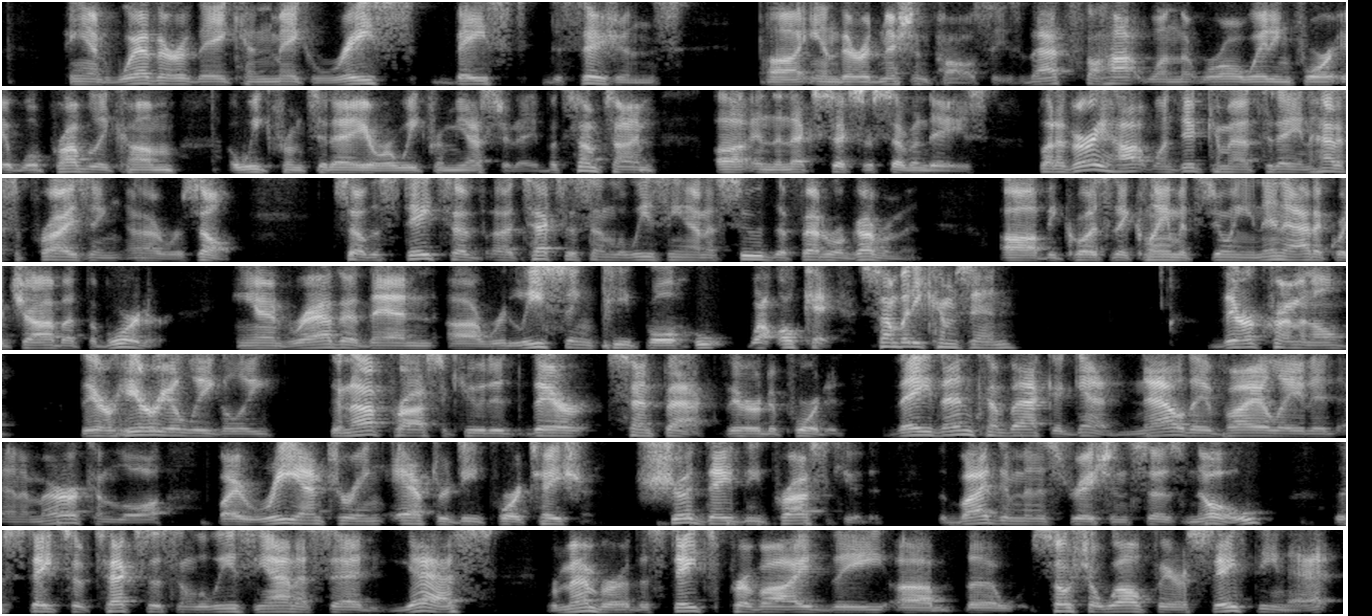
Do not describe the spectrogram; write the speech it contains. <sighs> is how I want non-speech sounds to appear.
and whether they can make race based decisions uh, in their admission policies. That's the hot one that we're all waiting for. It will probably come a week from today or a week from yesterday, but sometime uh, in the next six or seven days. But a very hot one did come out today and had a surprising uh, result. So the states of uh, Texas and Louisiana sued the federal government uh, because they claim it's doing an inadequate job at the border. And rather than uh, releasing people who, well, okay, somebody comes in, they're a criminal. They're here illegally. They're not prosecuted. They're sent back. They're deported. They then come back again. Now they violated an American law by re entering after deportation. Should they be prosecuted? The Biden administration says no. The states of Texas and Louisiana said yes. Remember, the states provide the um, the social welfare safety net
